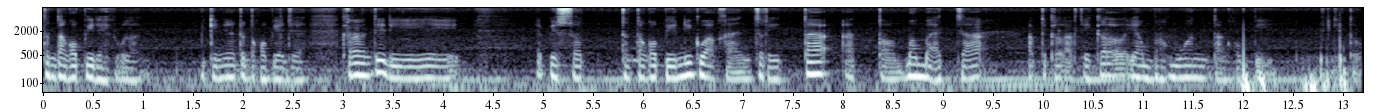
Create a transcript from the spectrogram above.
tentang kopi deh bilang. Bikinnya tentang kopi aja. Karena nanti di episode tentang kopi ini gue akan cerita atau membaca artikel-artikel yang berhubungan tentang kopi gitu.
